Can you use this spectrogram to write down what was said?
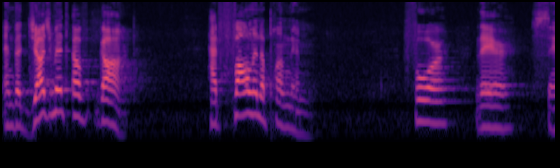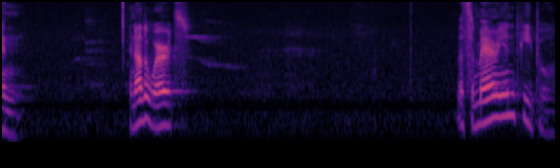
And the judgment of God had fallen upon them for their sin. In other words, the Samaritan people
